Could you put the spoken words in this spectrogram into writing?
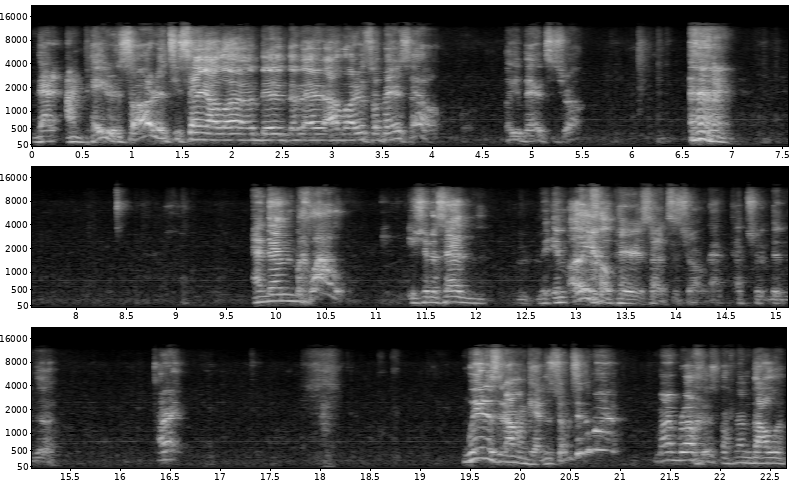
that on Peres Aretz, you say aloros al perisel. Hoya beretz Yisrael. and then Bechlal, you should have said Im oichel Peres Yisrael. That that should have been the all right. Where does the Rambam get this from? It's a Gemara. My brachas, Daf Mem Dalet.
